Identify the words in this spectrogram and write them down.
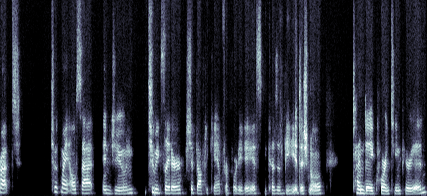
prepped, took my LSAT in June. Two weeks later, shipped off to camp for 40 days because of the additional 10 day quarantine period.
